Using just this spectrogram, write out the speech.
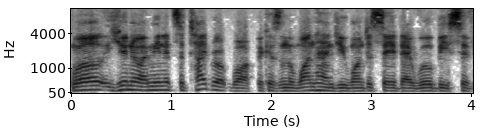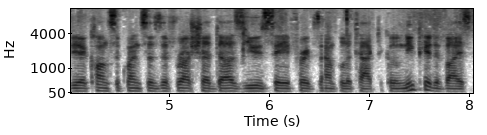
Well, you know, I mean, it's a tightrope walk because on the one hand, you want to say there will be severe consequences if Russia does use, say, for example, a tactical nuclear device.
